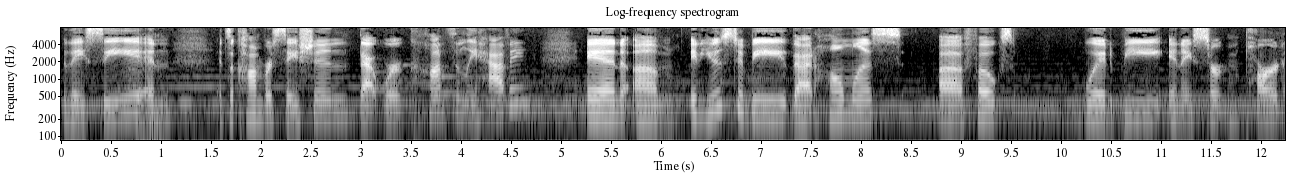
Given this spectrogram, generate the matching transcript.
they see, and it's a conversation that we're constantly having. And um, it used to be that homeless uh, folks would be in a certain part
